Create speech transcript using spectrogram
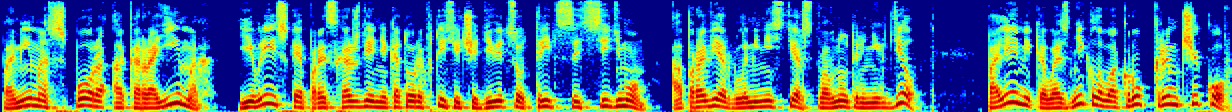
Помимо спора о караимах, еврейское происхождение которых в 1937 опровергло Министерство внутренних дел, полемика возникла вокруг крымчаков,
